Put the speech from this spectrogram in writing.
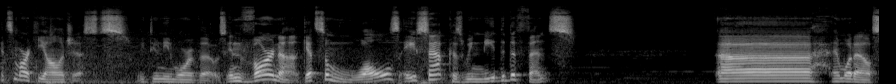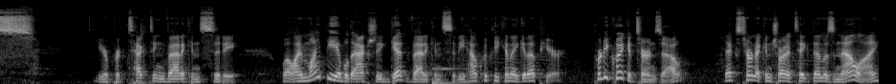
Get some archaeologists. We do need more of those. In Varna, get some walls ASAP, because we need the defense. Uh, and what else? You're protecting Vatican City. Well, I might be able to actually get Vatican City. How quickly can I get up here? Pretty quick, it turns out. Next turn, I can try to take them as an ally.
